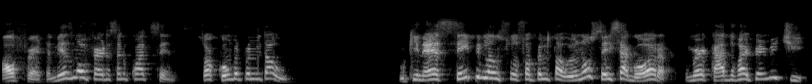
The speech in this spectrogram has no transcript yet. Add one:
a oferta. Mesmo a oferta sendo 400, só compra pelo Itaú. O Kiné sempre lançou só pelo Itaú. Eu não sei se agora o mercado vai permitir.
